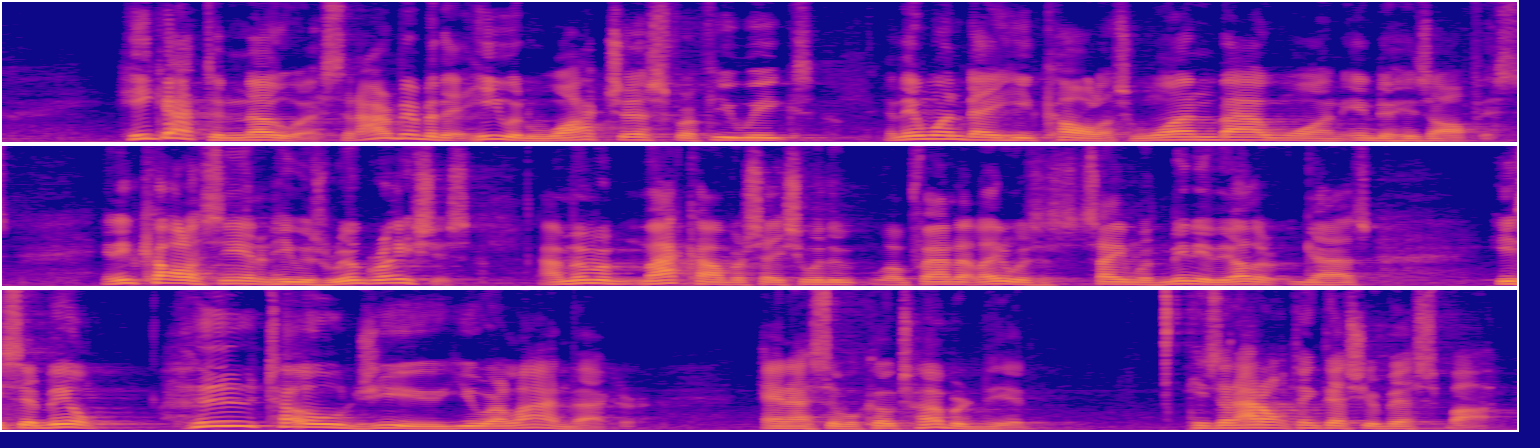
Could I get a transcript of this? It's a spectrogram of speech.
He got to know us. And I remember that he would watch us for a few weeks and then one day he'd call us one by one into his office. And he'd call us in, and he was real gracious. I remember my conversation with him, I found out later was the same with many of the other guys. He said, Bill, who told you you were a linebacker? And I said, Well, Coach Hubbard did. He said, I don't think that's your best spot.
